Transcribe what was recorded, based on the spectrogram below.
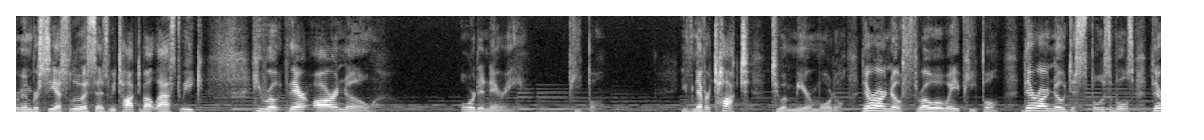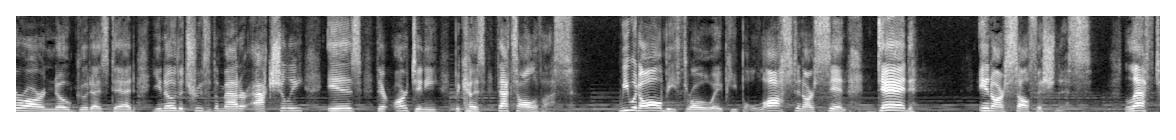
Remember, C.S. Lewis, as we talked about last week, he wrote, There are no ordinary people. You've never talked to a mere mortal. There are no throwaway people. There are no disposables. There are no good as dead. You know, the truth of the matter actually is there aren't any because that's all of us. We would all be throwaway people, lost in our sin, dead in our selfishness left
